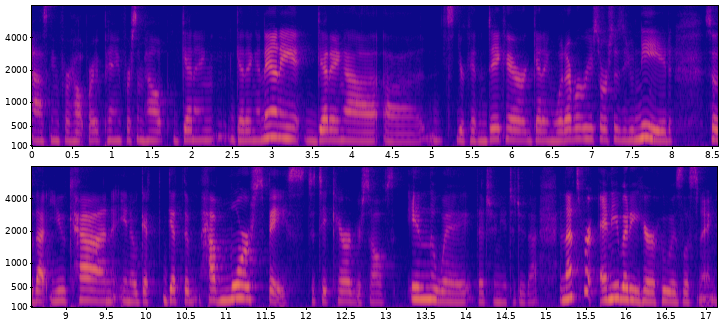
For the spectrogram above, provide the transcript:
asking for help, right? Paying for some help, getting getting a nanny, getting a, a your kid in daycare, getting whatever resources you need, so that you can, you know, get get the have more space to take care of yourselves in the way that you need to do that. And that's for anybody here who is listening,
